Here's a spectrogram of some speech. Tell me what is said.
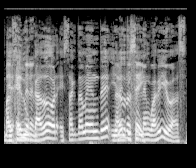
Van eh, educador, exactamente, y La el otro es 26. en lenguas vivas.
